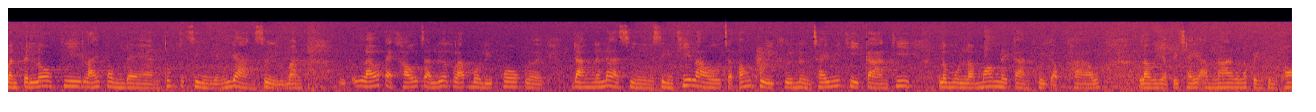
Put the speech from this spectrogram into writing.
มันเป็นโลกที่ไร้พรมแดน ทุกสิ่งอย่างอย่างสื่อมัน แล้วแต่เขาจะเลือกรับบริโภคเลย ดังนั้นนะสิ่งสิ่งที่เราจะต้องคุยคือหนึ่งใช้วิธีการที่ละมุนละม่อมในการคุยกับเขาเราอย่าไปใช้อำนาจว่าเราเป็นคุณพ่อ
